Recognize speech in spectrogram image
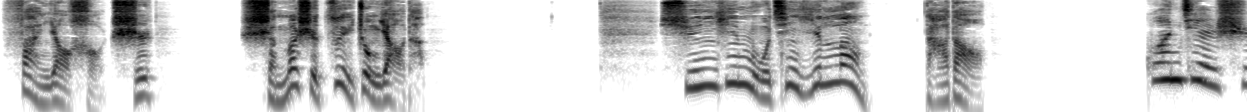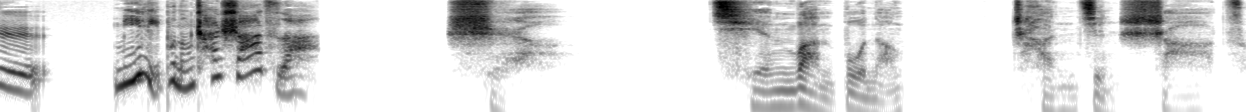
饭要好吃，什么是最重要的？”寻音母亲一愣，答道。关键是米里不能掺沙子啊！是啊，千万不能掺进沙子。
